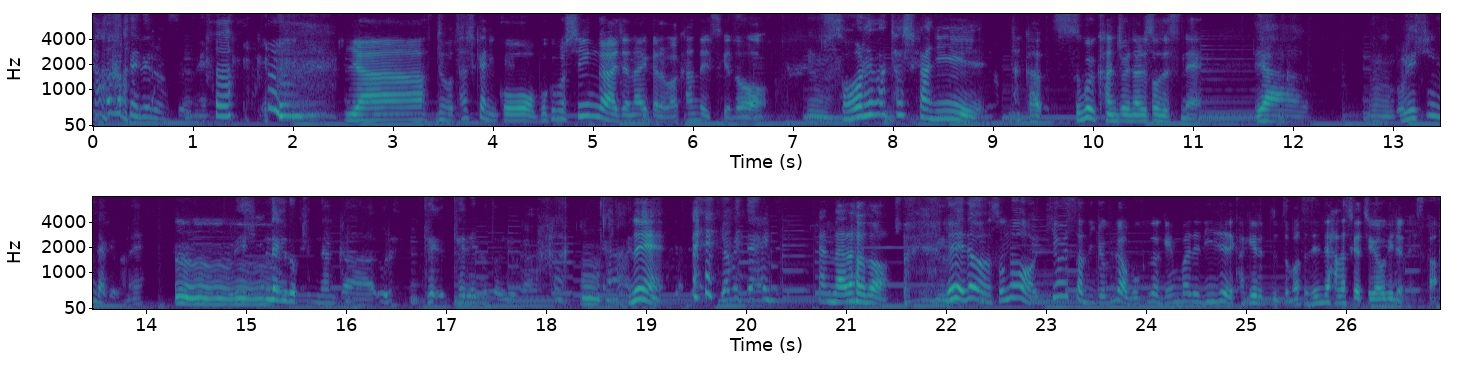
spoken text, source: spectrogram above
なんか照れるんですよね。いやーでも確かにこう僕もシンガーじゃないからわかんないですけど、うんそれは確かになんかすごい感情になりそうですね。いやー、うん、嬉しいんだけどね。うんうんうんうん。嬉しいんだけど、なんかうれて照れるというか、うん、ね やめてえ なるほど。うんででもその清さんの曲が僕が現場で DJ でかけるって言うとまた全然話が違うわけじゃないですか。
